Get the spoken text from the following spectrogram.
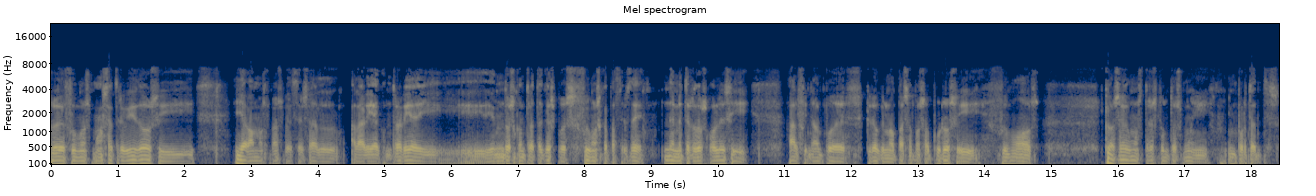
eh, fuimos más atrevidos y, llegamos más veces al, al área contraria y, en dos contraataques pues fuimos capaces de, de meter dos goles y al final pues creo que no pasamos apuros y fuimos conseguimos tres puntos muy importantes.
